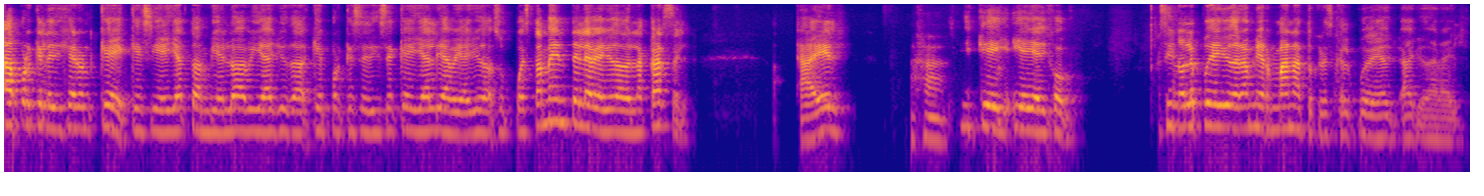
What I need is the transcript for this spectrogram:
Ah, porque le dijeron que, que si ella también lo había ayudado, que porque se dice que ella le había ayudado, supuestamente le había ayudado en la cárcel a él. Ajá. Y que y ella dijo, si no le puede ayudar a mi hermana, ¿tú crees que le puede ayudar a él?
